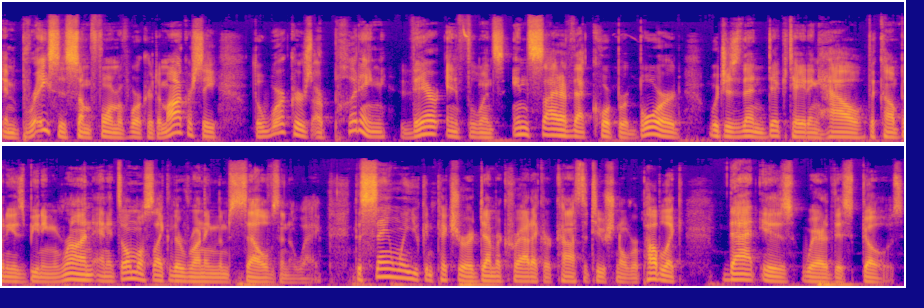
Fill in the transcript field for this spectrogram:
embraces some form of worker democracy, the workers are putting their influence inside of that corporate board, which is then dictating how the company is being run. And it's almost like they're running themselves in a way. The same way you can picture a democratic or constitutional republic, that is where this goes.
